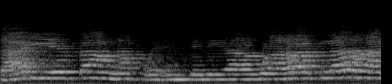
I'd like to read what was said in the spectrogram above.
Ahí está una fuente de agua clara.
